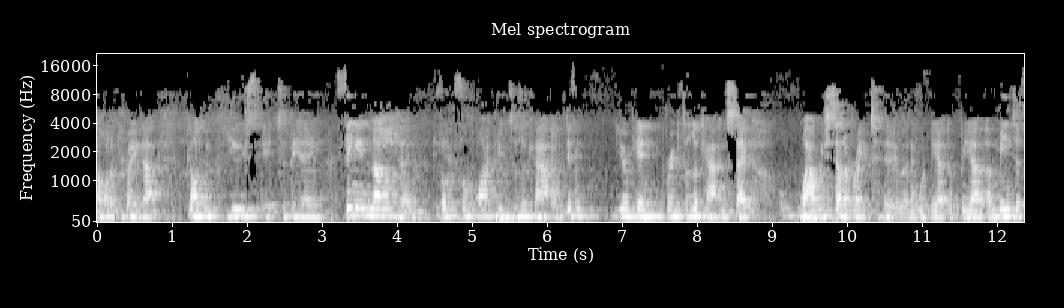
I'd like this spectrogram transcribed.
I, want to pray that God would use it to be a thing in London for, for white people to look at and different European groups to look at and say, wow, we celebrate too. And it would be a, be a, a means of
